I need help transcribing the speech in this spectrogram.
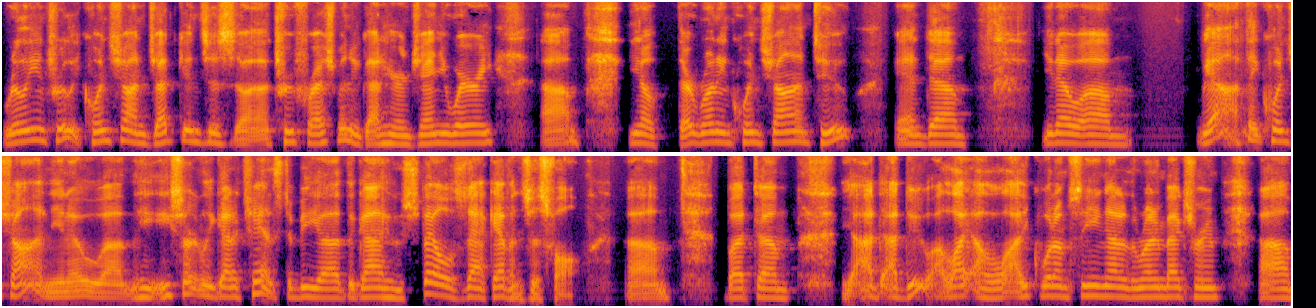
really and truly. Quinshon Judkins is a true freshman who got here in January. Um, you know, they're running Quinshon too, and um, you know. Um, yeah, I think Quinshon, you know, uh, he, he certainly got a chance to be uh, the guy who spells Zach Evans this fall. Um, but um, yeah, I, I, do. I like I like what I'm seeing out of the running backs room, uh,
